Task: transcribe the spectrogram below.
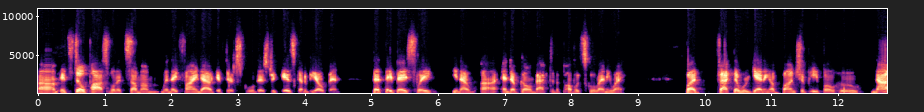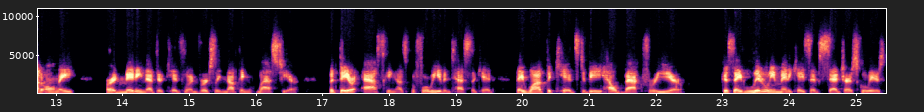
um, it's still possible that some of them, when they find out if their school district is going to be open, that they basically you know, uh, end up going back to the public school anyway. But fact that we're getting a bunch of people who not only are admitting that their kids learned virtually nothing last year, but they are asking us before we even test the kid, they want the kids to be held back for a year. Because they literally, in many cases, have said to our school leaders,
